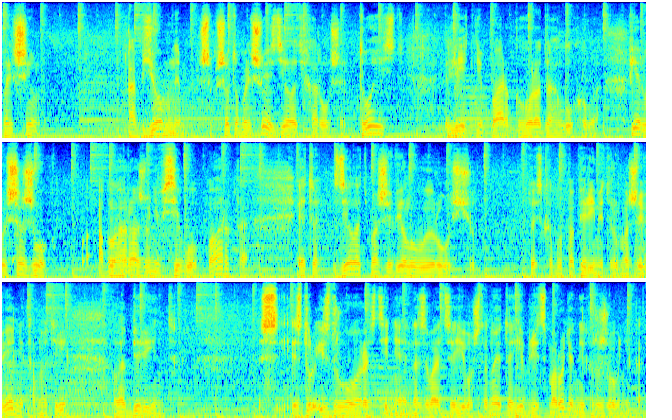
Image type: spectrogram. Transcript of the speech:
большим объемным, чтобы что-то большое сделать хорошее. То есть летний парк города Глухова. Первый шажок облагораживания всего парка – это сделать можжевеловую рощу. То есть как бы по периметру можжевельника внутри лабиринт из, из другого растения, называется ёшта. Но это гибрид смородины и крыжовника.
